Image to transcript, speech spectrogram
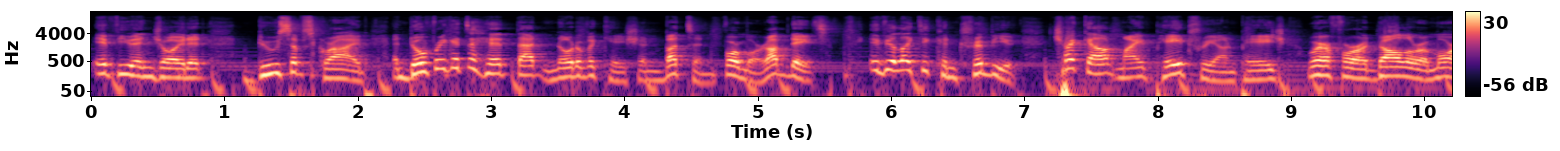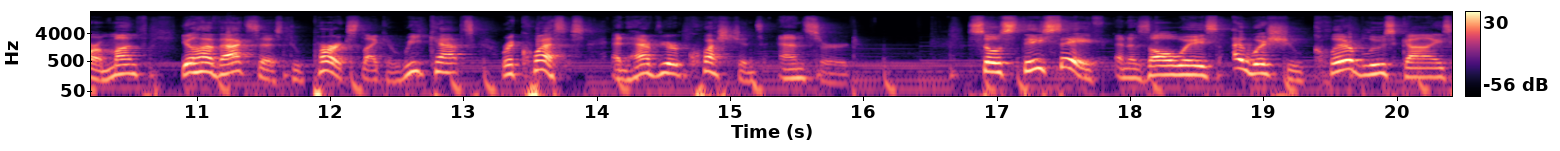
If you enjoyed it, do subscribe, and don't forget to hit that notification button for more updates. If you'd like to contribute, check out my Patreon page, where for a dollar or more a month, you'll have access to perks like recaps, requests, and have your questions answered. So stay safe, and as always, I wish you clear blue skies,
